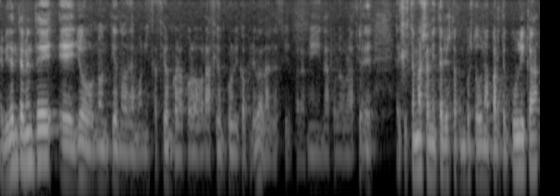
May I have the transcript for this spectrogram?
Evidentemente, eh, yo no entiendo demonización con la colaboración pública-privada. Es decir, para mí la colaboración, eh, el sistema sanitario está compuesto de una parte pública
